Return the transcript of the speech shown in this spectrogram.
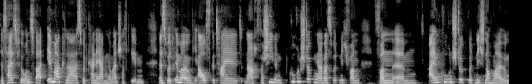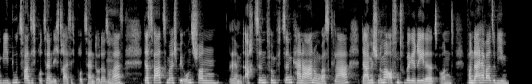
Das heißt, für uns war immer klar, es wird keine Erbengemeinschaft geben. Es wird immer irgendwie aufgeteilt nach verschiedenen Kuchenstücken, aber es wird nicht von, von ähm, einem Kuchenstück wird nicht nochmal irgendwie du 20 Prozent, ich 30 Prozent oder sowas. Mhm. Das war zum Beispiel uns schon äh, mit 18, 15, keine Ahnung was klar. Da haben wir schon immer offen drüber geredet. Und von daher war so die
